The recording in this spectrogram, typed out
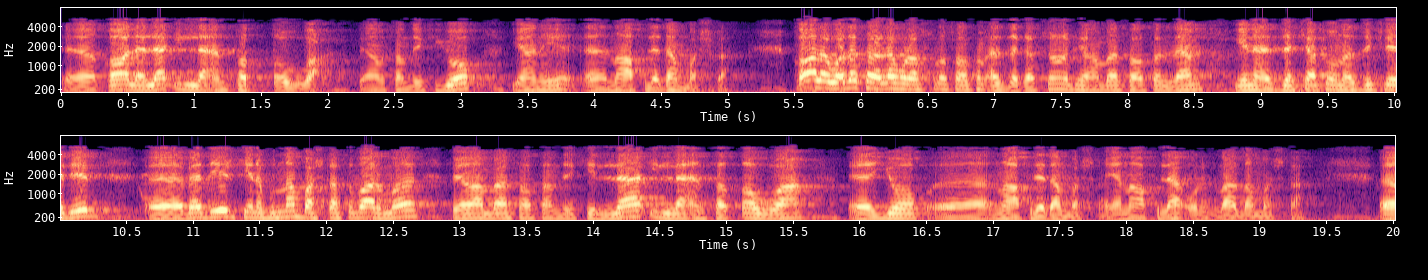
E, Qalə lə illə ən tattavva. Peyğəmbər deyir ki, yox, yəni e, nafilədən başqa. Qalə və zəkərə ləhu Rasulullah s.ə.v əz-zəkat. Sonra Peyğəmbər s.ə.v yenə zəkatı ona zikr edir e, və deyir ki, yenə bundan başqası varmı? Peyğəmbər s.ə.v deyir ki, lə illə ən tatavva, e, yox, e, nafilədən başqa, yəni nafilə oruclardan başqa. E,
